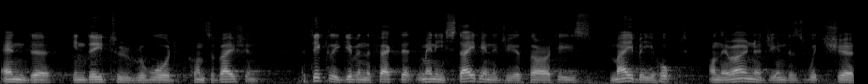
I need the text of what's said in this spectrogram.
and uh, indeed to reward conservation, particularly given the fact that many state energy authorities may be hooked on their own agendas which uh,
